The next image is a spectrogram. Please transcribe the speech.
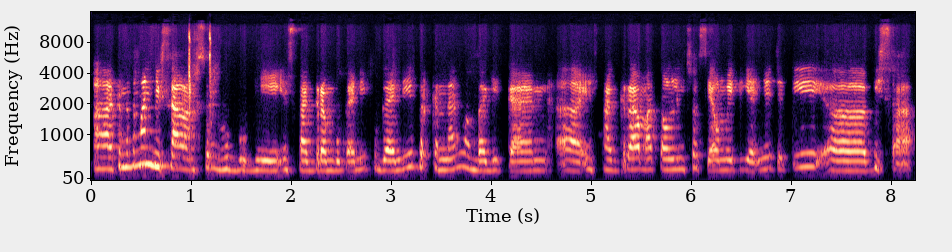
Uh, teman-teman bisa langsung hubungi Instagram Bu Gandhi. Bu Gandhi berkenan membagikan uh, Instagram atau link sosial medianya, jadi uh, bisa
